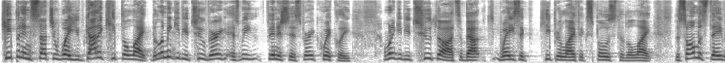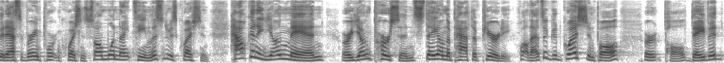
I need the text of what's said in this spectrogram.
Keep it in such a way. You've got to keep the light. But let me give you two very, as we finish this very quickly, I want to give you two thoughts about ways to keep your life exposed to the light. The psalmist David asked a very important question. Psalm 119, listen to his question How can a young man or a young person stay on the path of purity? Well, that's a good question, Paul. Or Paul, David,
